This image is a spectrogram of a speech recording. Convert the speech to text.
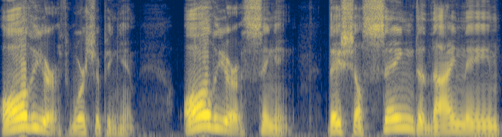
all the earth worshiping him, all the earth singing. They shall sing to thy name,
